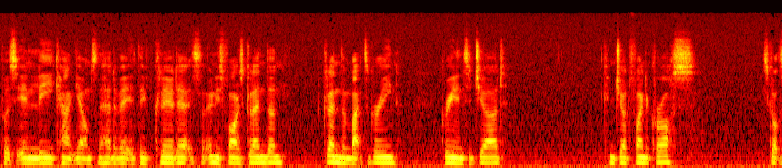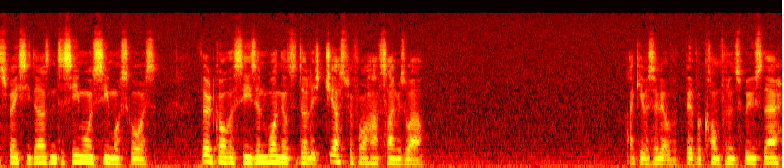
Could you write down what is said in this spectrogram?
Puts it in, Lee can't get onto the head of it. They've cleared it. It's only as far as Glendon. Glendon back to Green. Green into Judd. Can Judd find a cross? He's got the space he does. Into Seymour and Seymour scores. Third goal of the season. 1 0 to Dulwich just before half time as well. That give us a little bit of a confidence boost there.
